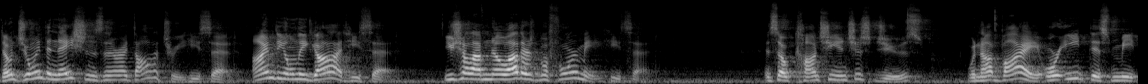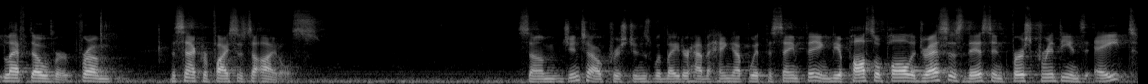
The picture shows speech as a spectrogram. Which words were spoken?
Don't join the nations in their idolatry, he said. I'm the only God, he said. You shall have no others before me, he said. And so conscientious Jews would not buy or eat this meat left over from the sacrifices to idols. Some Gentile Christians would later have a hang up with the same thing. The Apostle Paul addresses this in 1 Corinthians 8.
